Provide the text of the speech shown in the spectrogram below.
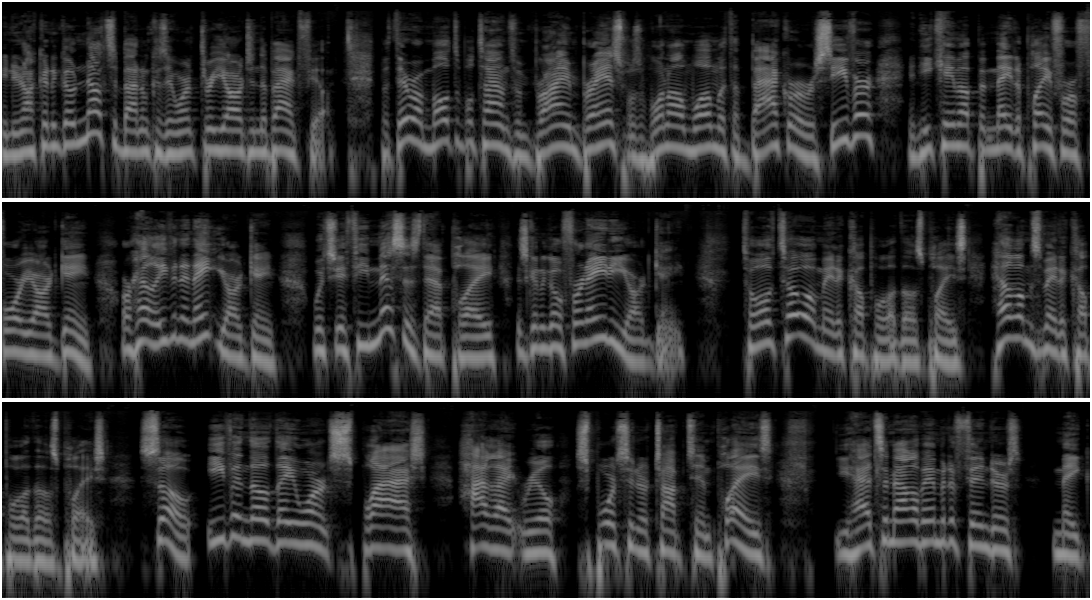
and you're not going to go nuts about them because they weren't three yards in the backfield. But there were multiple times when Brian Branch was one on one with a back or a receiver, and he came up and made a play for a four yard gain, or hell, even an eight yard gain. Which, if he misses that play, is going to go for an 80 yard gain. To'oTo'o made a couple of those plays. Hellams made a couple of those plays. So even though they weren't splash, highlight reel, Sports Center top 10 plays, you had some Alabama defenders make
